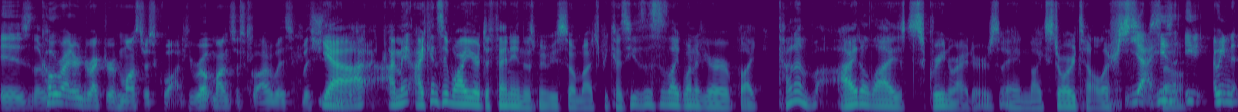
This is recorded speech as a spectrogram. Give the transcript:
is the co-writer and director of Monster Squad. He wrote Monster Squad with with Shane yeah. I, I, mean, I can see why you're defending this movie so much because he's this is like one of your like kind of idolized screenwriters and like storytellers. Yeah, he's. So. He, I mean,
